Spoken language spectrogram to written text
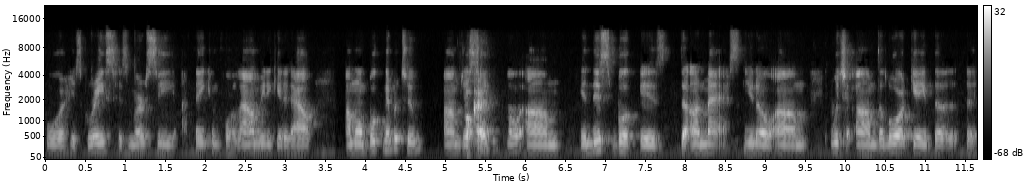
for His grace, His mercy. I thank Him for allowing me to get it out. I'm on book number two. Um, just okay. so you know, um, in this book is the unmasked you know um, which um, the lord gave the, the,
